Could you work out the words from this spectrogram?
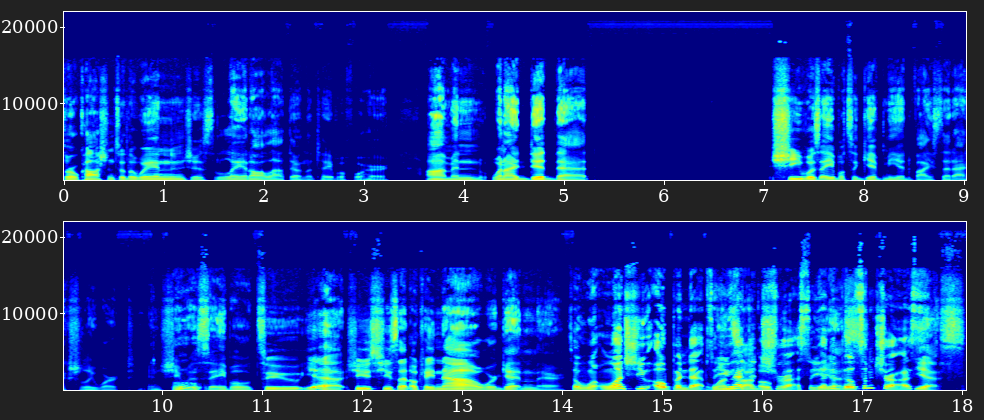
throw caution to the wind and just lay it all out there on the table for her. Um, and when I did that, she was able to give me advice that actually worked, and she was able to, yeah, she she said, okay, now we're getting there. So w- once you opened up, so Once you had I to opened- trust. So you had to build some trust. Yes,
